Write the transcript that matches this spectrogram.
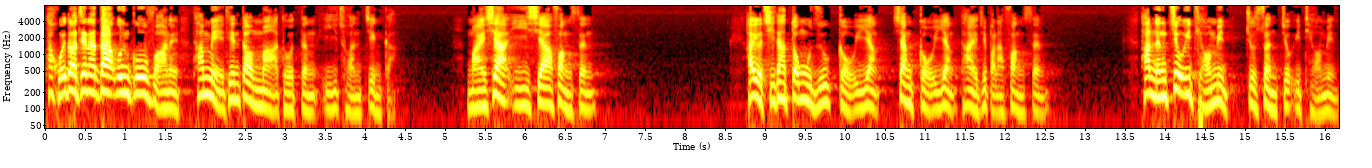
他回到加拿大温哥华呢，他每天到码头等渔船进港，买下鱼虾放生。还有其他动物，如狗一样，像狗一样，他也去把它放生。他能救一条命，就算救一条命。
